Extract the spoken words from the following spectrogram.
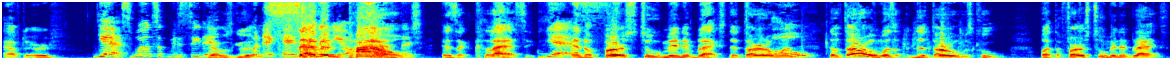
After Earth. Yes, Will took me to see that. That was good. When that came Seven out, yeah, pounds is a classic. Yes. And the first two Men in Blacks. The third one, the third one was the third one was cool, but the first two Men in Blacks,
